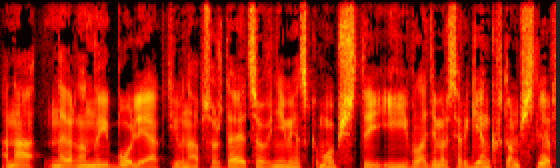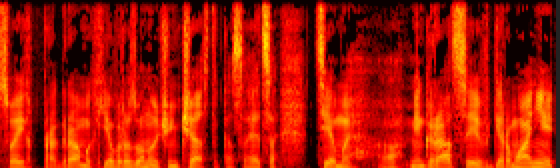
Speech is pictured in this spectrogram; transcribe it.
она, наверное, наиболее активно обсуждается в немецком обществе, и Владимир Сергенко в том числе в своих программах Еврозоны очень часто касается темы э, миграции в Германии.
